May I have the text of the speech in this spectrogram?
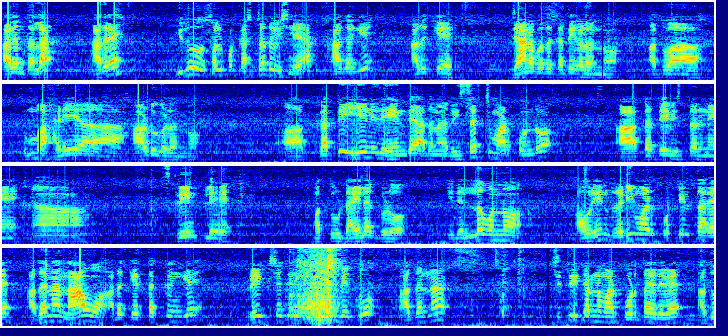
ಹಾಗಂತಲ್ಲ. ಆದರೆ, ಇದು ಸ್ವಲ್ಪ ಕಷ್ಟದ ವಿಷಯ. ಹಾಗಾಗಿ, ಅದಕ್ಕೆ ಜಾನಪದ ಕಥೆಗಳನ್ನು ಅಥವಾ ತುಂಬ ಹಳೆಯ ಹಾಡುಗಳನ್ನು, ಆ ಕತೆ ಏನಿದೆ ಹಿಂದೆ ಅದನ್ನು ರಿಸರ್ಚ್ ಮಾಡಿಕೊಂಡು, ಆ ಕತೆ ವಿಸ್ತರಣೆ ಸ್ಕ್ರೀನ್ ಪ್ಲೇ ಮತ್ತು ಡೈಲಾಗ್ಗಳು ಇದೆಲ್ಲವನ್ನು ಅವ್ರೇನು ರೆಡಿ ಮಾಡಿ ಕೊಟ್ಟಿರ್ತಾರೆ ಅದನ್ನು ನಾವು ಅದಕ್ಕೆ ತಕ್ಕಂಗೆ ಪ್ರೇಕ್ಷಕರಿಗೆ ಏನು ಬೇಕು ಅದನ್ನ ಚಿತ್ರೀಕರಣ ಮಾಡಿ ಕೊಡ್ತಾ ಇದ್ದೇವೆ. ಅದು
